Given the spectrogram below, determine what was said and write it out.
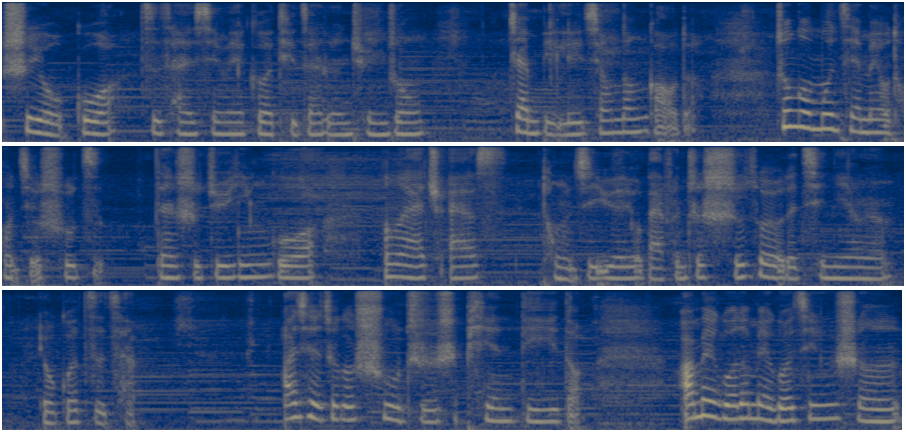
是有过自残行为个体在人群中占比例相当高的。中国目前没有统计数字，但是据英国。NHS 统计，约有百分之十左右的青年人有过自残，而且这个数值是偏低的。而美国的美国精神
